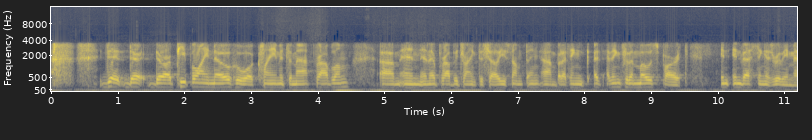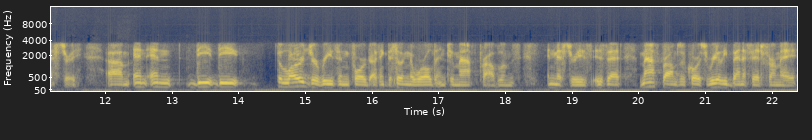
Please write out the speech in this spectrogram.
there, there there are people I know who will claim it's a math problem, um, and and they're probably trying to sell you something. Um, but I think I, I think for the most part, in, investing is really a mystery. Um, and and the the the larger reason for I think distilling the world into math problems and mysteries is that math problems, of course, really benefit from a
